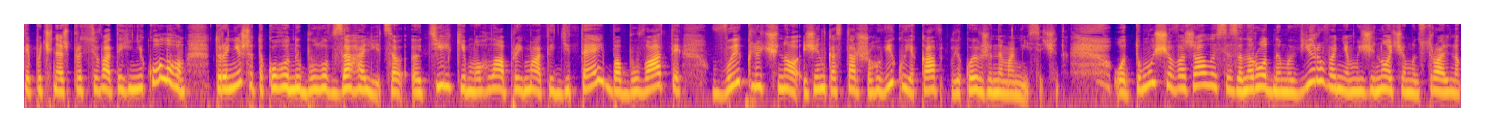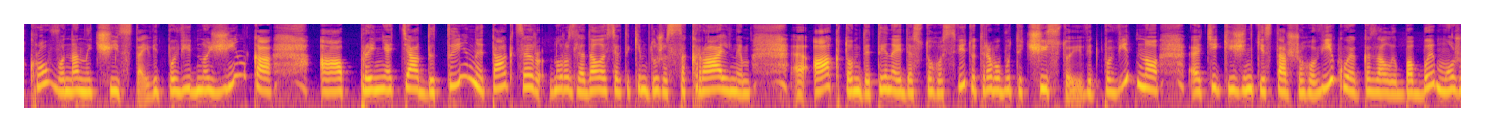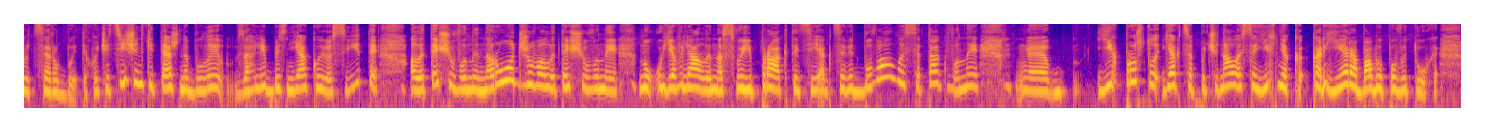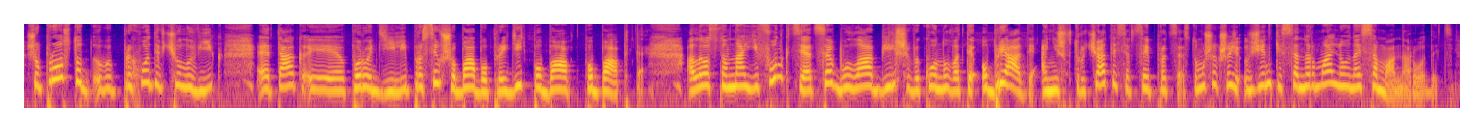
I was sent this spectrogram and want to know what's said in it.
ти почнеш працювати гінекологом, то раніше такого не було взагалі. Це е, тільки могла приймати дітей, бабувати виключно жінка старшого віку, яка в якої вже нема місячних. От тому, що вважалося за народними віруваннями, жіноча менструальна кров вона нечиста. І відповідно жінка, а прийняття дитини так це ну розглядалося як таким дуже сакральним е, актом. Дитина йде з того світу, треба бути чистою. Відповідно, е, тільки жінки старшого віку, як казали баби, можуть це робити. Хоча ці жінки теж не були взагалі без ніякої освіти, але те, що вони народжували, те, що вони ну уявляли на своїй практиці, як це відбувалося, так вони. Е, їх просто як це починалася їхня кар'єра баби повитухи, що просто е, приходив чоловік е, так породілі, просив, що бабо, прийдіть побабте. Але основна її функція це була більше виконувати обряди, аніж втручатися в цей процес. Тому що якщо в жінки все нормально, вона й сама народить.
